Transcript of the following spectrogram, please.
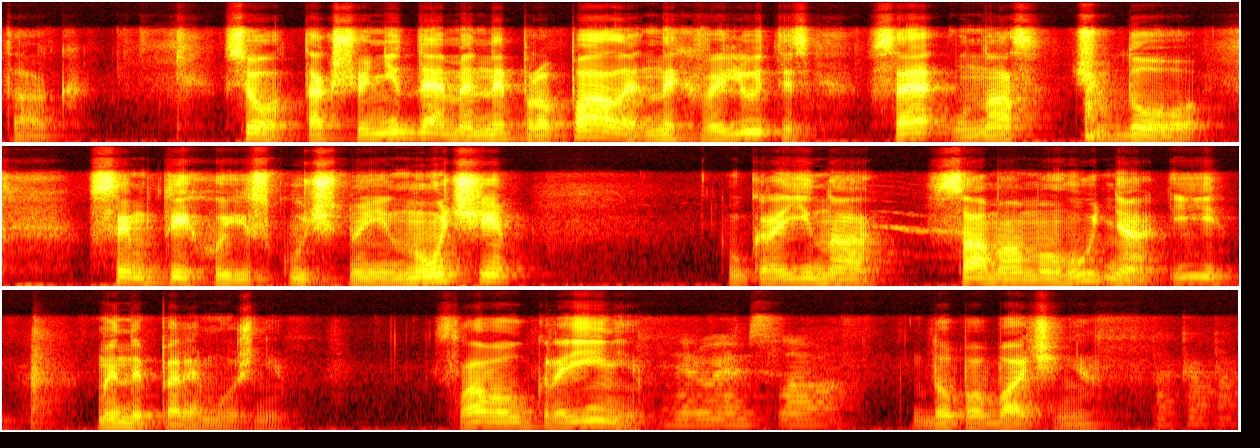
Так. Все, так що ніде ми не пропали, не хвилюйтесь, все у нас чудово. Всім тихої, скучної ночі. Україна сама могутня і ми непереможні. Слава Україні! Героям слава. До побачення! Пока-пока.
